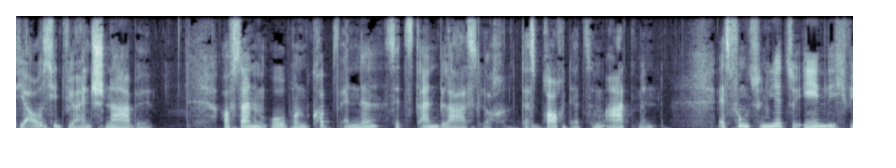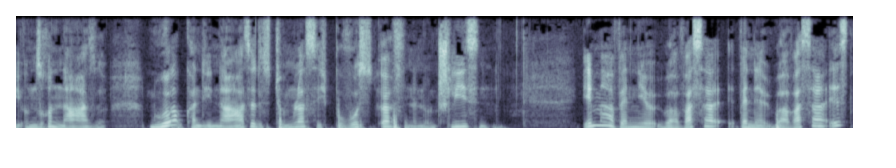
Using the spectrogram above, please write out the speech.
die aussieht wie ein Schnabel. Auf seinem oberen Kopfende sitzt ein Blasloch, das braucht er zum Atmen. Es funktioniert so ähnlich wie unsere Nase, nur kann die Nase des Tümmlers sich bewusst öffnen und schließen. Immer wenn, ihr über Wasser, wenn er über Wasser ist,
